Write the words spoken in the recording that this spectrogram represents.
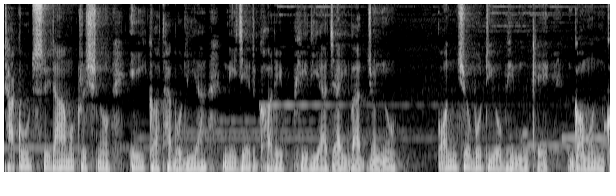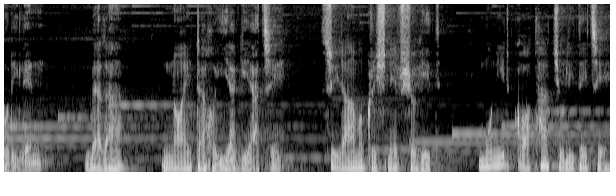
ঠাকুর শ্রীরামকৃষ্ণ এই কথা বলিয়া নিজের ঘরে ফিরিয়া যাইবার জন্য পঞ্চবটি অভিমুখে গমন করিলেন। বেলা নয়টা হইয়া গিয়াছে। শ্রীরামকৃষ্ণের সহিত মনির কথা চলিতেছে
